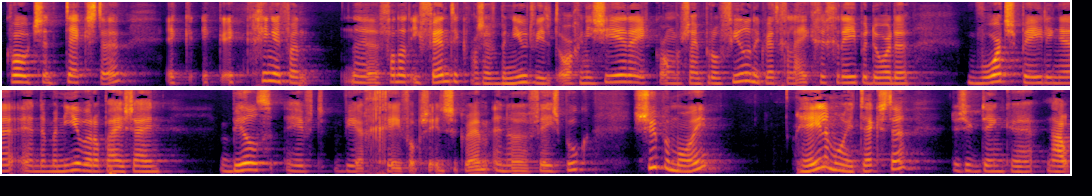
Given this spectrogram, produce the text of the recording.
quotes en teksten. Ik, ik, ik ging even uh, van dat event, ik was even benieuwd wie het organiseerde. Ik kwam op zijn profiel en ik werd gelijk gegrepen door de woordspelingen en de manier waarop hij zijn beeld heeft weergegeven op zijn Instagram en uh, Facebook. Super mooi. Hele mooie teksten. Dus ik denk, uh, nou,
